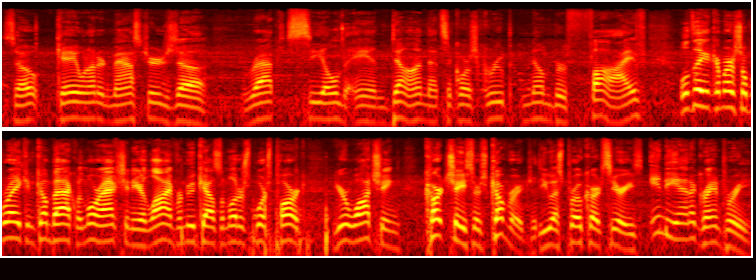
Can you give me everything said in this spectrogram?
So, KA100 Masters uh, wrapped, sealed, and done. That's, of course, group number five. We'll take a commercial break and come back with more action here live from New Castle Motorsports Park. You're watching Kart Chaser's coverage of the U.S. Pro Kart Series Indiana Grand Prix.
